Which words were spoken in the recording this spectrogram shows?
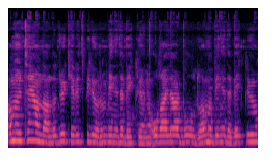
Ama öte yandan da diyor ki evet biliyorum beni de bekliyor. Yani olaylar bu oldu ama beni de bekliyor.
